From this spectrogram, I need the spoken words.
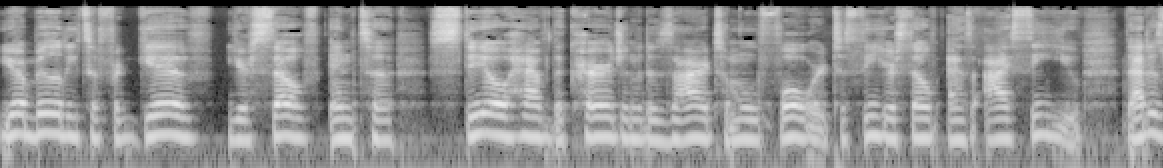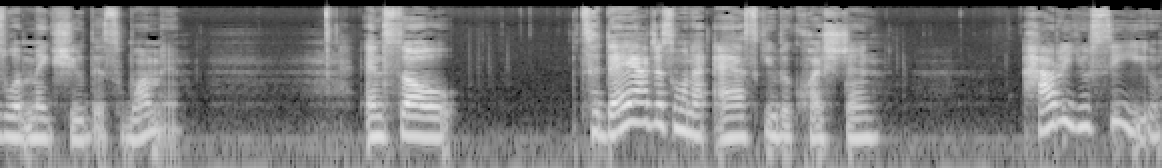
Your ability to forgive yourself and to still have the courage and the desire to move forward, to see yourself as I see you. That is what makes you this woman. And so today I just want to ask you the question how do you see you?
